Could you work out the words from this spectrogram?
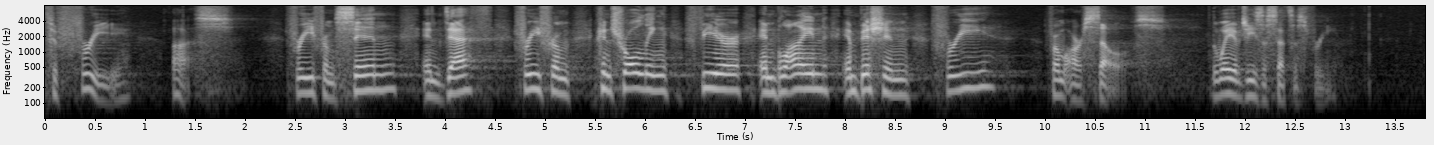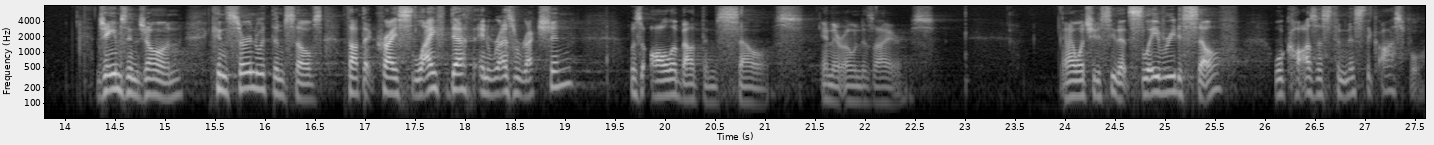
to free us, free from sin and death, free from controlling fear and blind ambition, free from ourselves. The way of Jesus sets us free. James and John, concerned with themselves, thought that Christ's life, death, and resurrection was all about themselves and their own desires. And I want you to see that slavery to self will cause us to miss the gospel.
